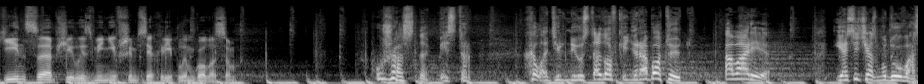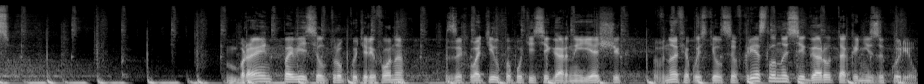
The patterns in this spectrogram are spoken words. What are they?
Кин сообщил изменившимся хриплым голосом. «Ужасно, мистер! Холодильные установки не работают! Авария! Я сейчас буду у вас!» Брайант повесил трубку телефона, захватил по пути сигарный ящик, вновь опустился в кресло, но сигару так и не закурил.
